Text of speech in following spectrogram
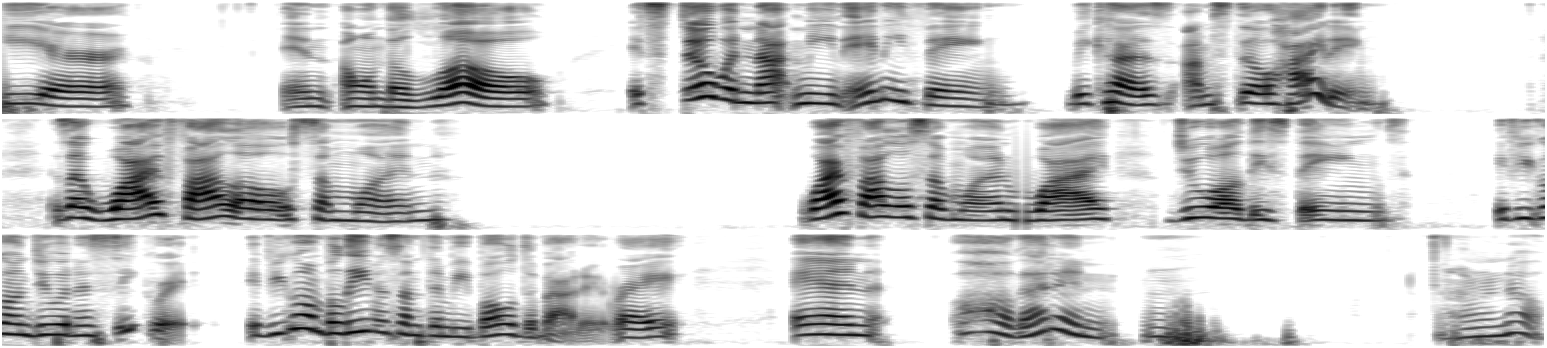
here in on the low it still would not mean anything because I'm still hiding. It's like, why follow someone? Why follow someone? Why do all these things if you're going to do it in secret? If you're to believe in something, be bold about it, right? And, oh, that didn't. Mm, I don't know.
